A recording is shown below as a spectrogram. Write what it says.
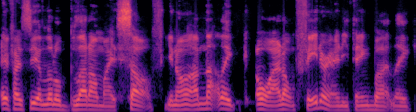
if I see a little blood on myself. You know, I'm not like oh I don't fade or anything, but like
